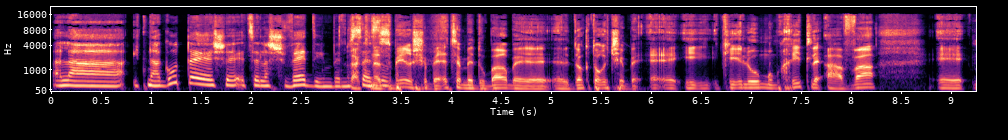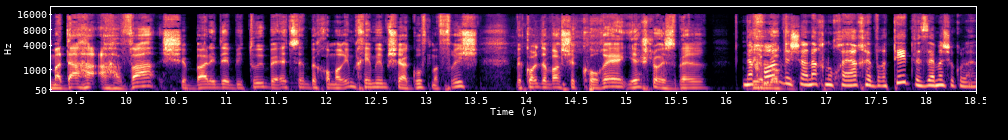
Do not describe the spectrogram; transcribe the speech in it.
על ההתנהגות אה, שאצל השוודים בנושא רק זו. נסביר שבעצם מדובר בדוקטורית שהיא כאילו מומחית לאהבה, אה, מדע האהבה, שבא לידי ביטוי בעצם בחומרים כימיים שהגוף מפריש, וכל דבר שקורה, יש לו הסבר נכון, ביולוגי. ושאנחנו חיה חברתית, וזה מה שכולם...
